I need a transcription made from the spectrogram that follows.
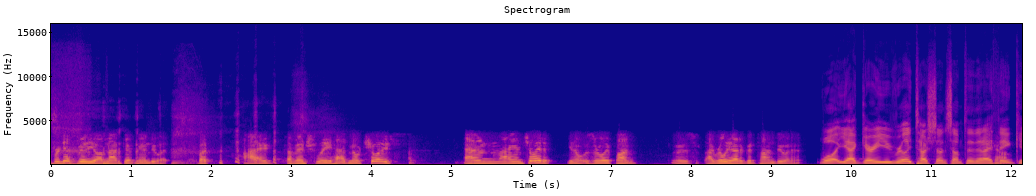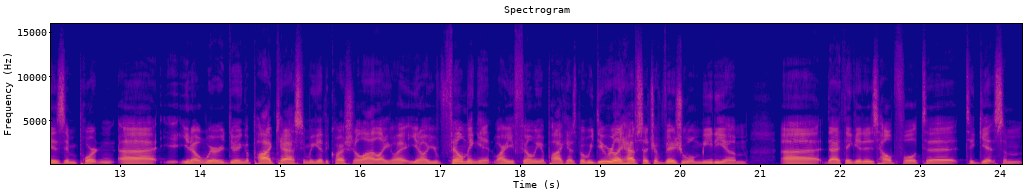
Forget video, I'm not getting into it. But I eventually had no choice and I enjoyed it. You know, it was really fun. It was, I really had a good time doing it. Well, yeah, Gary, you really touched on something that I Yeah. think is important. Uh, you know, we're doing a podcast, and we get the question a lot, like, "Why- you know, you're filming it. Why are you filming a podcast? But we do really have such a visual medium uh, that I think it is helpful to to get some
